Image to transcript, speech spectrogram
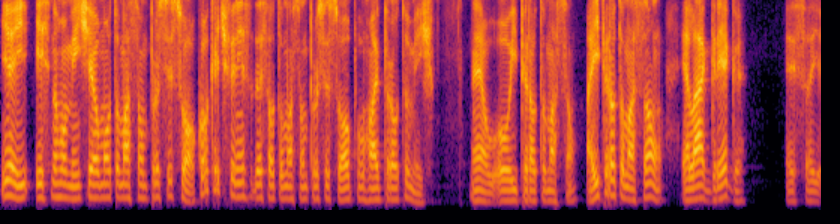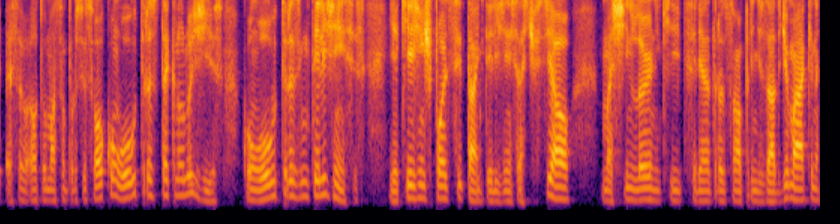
E aí, esse normalmente é uma automação processual. Qual que é a diferença dessa automação processual para o Hyper Automation, né, ou, ou hiperautomação? A hiperautomação, ela agrega essa, essa automação processual com outras tecnologias, com outras inteligências. E aqui a gente pode citar inteligência artificial, machine learning, que seria a tradução aprendizado de máquina,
